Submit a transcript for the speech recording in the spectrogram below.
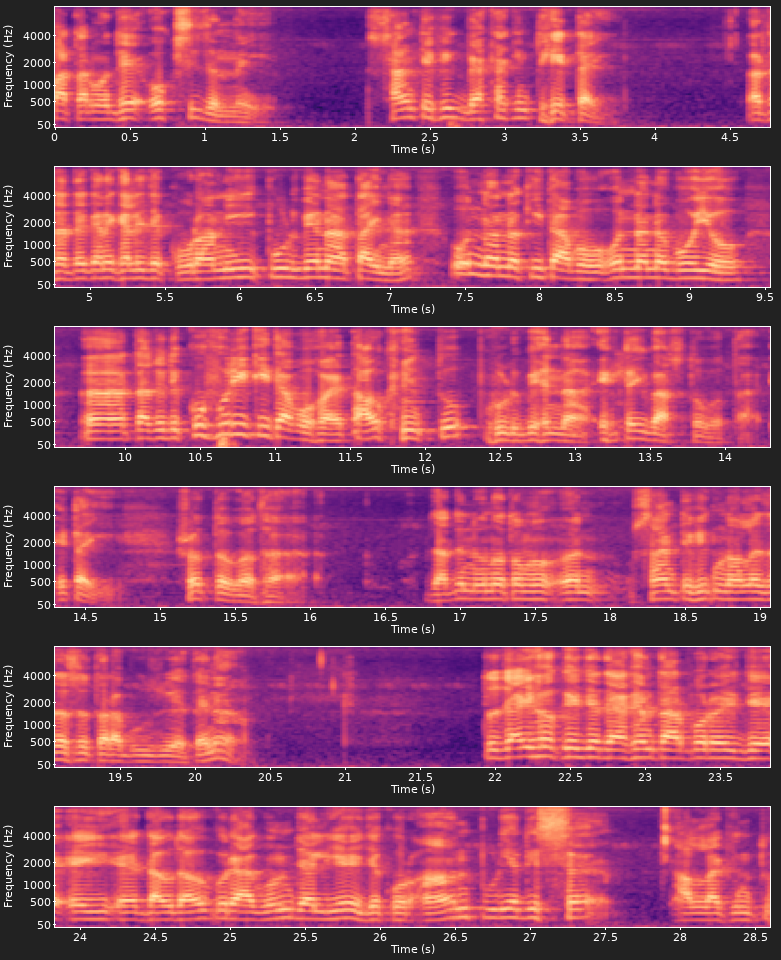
পাতার মধ্যে অক্সিজেন নেই। সায়েন্টিফিক ব্যাখ্যা কিন্তু এটাই। অর্থাৎ এখানে খালি যে কোরআনই পুড়বে না, তাই না? অন্যান্য কিতাবও, অন্যান্য বইও তা যদি কুফুরি কিতাবও হয়, তাও কিন্তু পুড়বে না। এটাই বাস্তবতা, এটাই সত্য কথা। যাদের ন্যূনতম সায়েন্টিফিক নলেজ আছে, তারা বুঝবে, তাই না? তো যাই হোক, এই যে দেখেন, তারপরে এই যে এই দাউ দাউ করে আগুন জ্বালিয়ে এই যে কোরআন পুড়িয়ে দিচ্ছে, আল্লাহ কিন্তু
